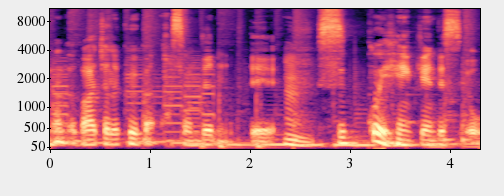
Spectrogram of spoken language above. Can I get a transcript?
なんだ、バーチャル空間で遊んでるのって、うんすっごい偏見ですよ。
